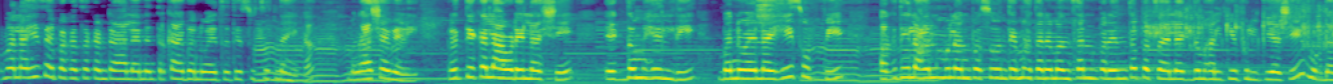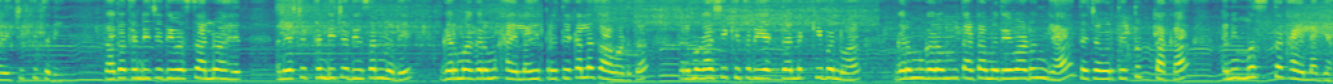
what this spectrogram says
तुम्हालाही स्वयंपाकाचा कंटाळा आल्यानंतर काय बनवायचं ते सुचत नाही का? मग अशा वेळी प्रत्येकाला आवडेल अशी एकदम हेल्दी बनवायलाही सोपी अगदी लहान मुलांपासून ते म्हाताऱ्या माणसांपर्यंत पचायला एकदम हलकी फुलकी अशी मुगडाळीची खिचडी. तर आता थंडीचे दिवस चालू आहेत आणि अशा थंडीच्या दिवसांमध्ये गरमागरम खायला ही प्रत्येकालाच आवडतं. तर मग अशी खिचडी एकदा नक्की बनवा. गरम गरम ताटामध्ये वाढून घ्या त्याच्यावर ते तूप टाका आणि मस्त खायला घ्या.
